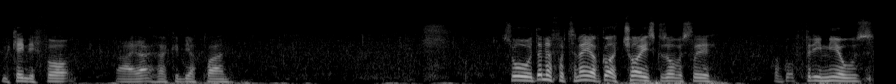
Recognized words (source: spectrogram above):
we kind of thought, aye, that, that could be a plan. So dinner for tonight, I've got a choice because obviously I've got three meals.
